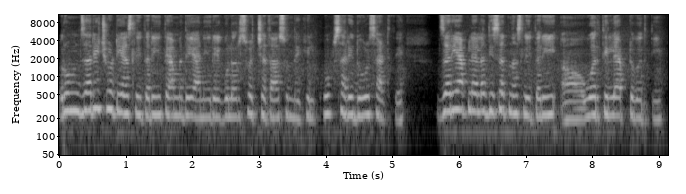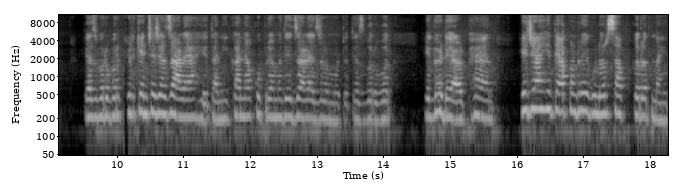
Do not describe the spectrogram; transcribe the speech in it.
रूम जरी छोटी असली तरी त्यामध्ये आणि रेग्युलर स्वच्छता असून देखील खूप सारी धूळ साठते. जरी आपल्याला दिसत नसली तरी वरती लॅप्टवरती त्याचबरोबर खिडक्यांच्या ज्या जाळ्या आहेत आणि कानाकोपऱ्यामध्ये जाळ्या जळमट त्याचबरोबर हे घड्याळ फॅन हे जे आहे ते आपण रेग्युलर साफ करत नाहीत.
